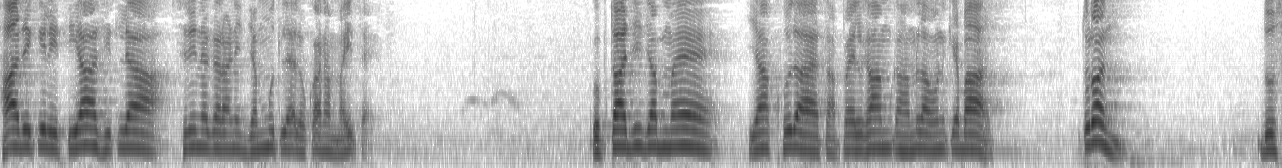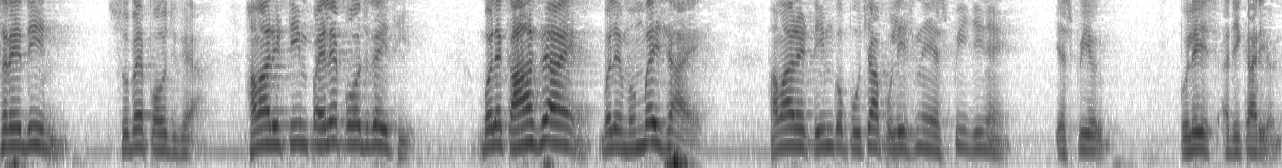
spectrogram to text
हा देखील इतिहास इथल्या श्रीनगर आणि जम्मूतल्या लोकांना माहीत आहे. गुप्ता जी जब मैं यहाँ खुद आया था पहलगाम का हमला होने के बाद तुरंत दूसरे दिन सुबह पहुँच गया। हमारी टीम पहले पहुँच गई थी। बोले, कहाँ से आए? बोले, मुंबई से आए। हमारे टीम को पूछा, पुलिस ने, एसपी जी ने? एसपी, पुलिस अधिकारियों ने।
